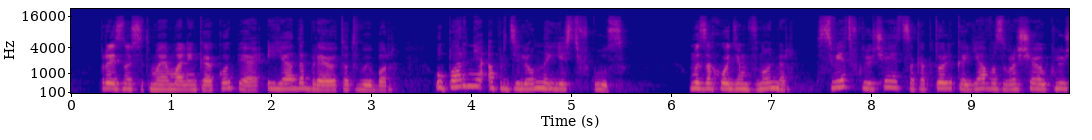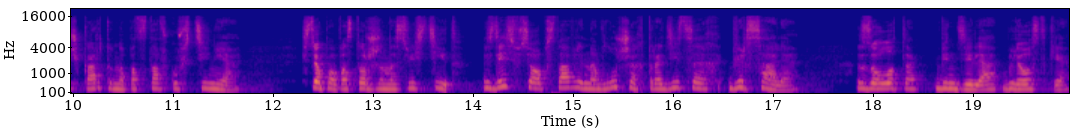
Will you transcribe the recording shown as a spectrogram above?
– произносит моя маленькая копия, и я одобряю этот выбор. У парня определенно есть вкус. Мы заходим в номер. Свет включается, как только я возвращаю ключ-карту на подставку в стене. Степа восторженно свистит. Здесь все обставлено в лучших традициях Версаля. Золото, вензеля, блестки.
